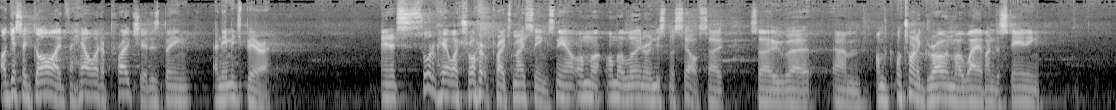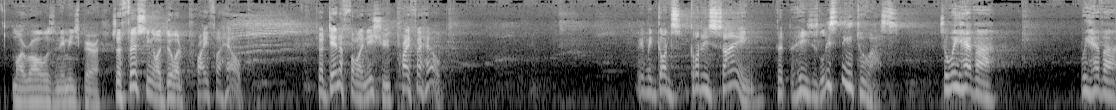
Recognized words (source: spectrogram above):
I guess, a guide for how I'd approach it as being an image bearer. And it's sort of how I try to approach most things. Now, I'm a, I'm a learner in this myself, so, so uh, um, I'm, I'm trying to grow in my way of understanding my role as an image bearer. So the first thing I do, I'd pray for help. To identify an issue, pray for help. I mean, God's, God is saying that He's listening to us. So we have a, we have a,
